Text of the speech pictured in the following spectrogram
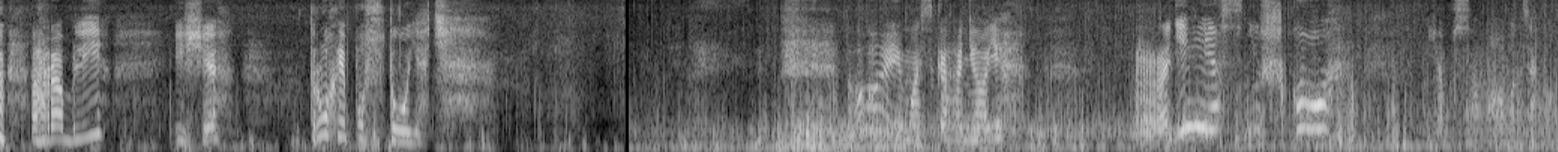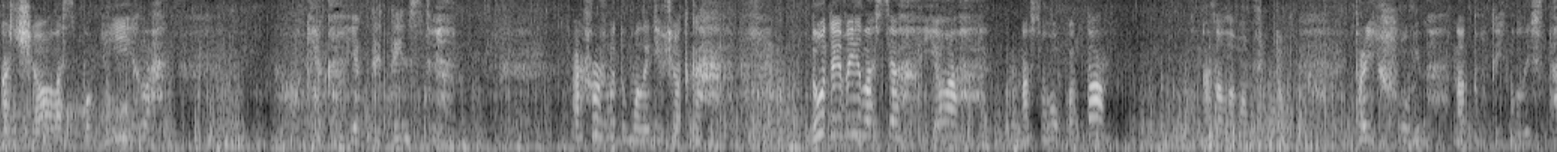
граблі іще трохи постоять. Ой, Маська ганяє. Радіє сніжко. Я б сама оце покачалась, побігла. Так, як, як в дитинстві. А що ж ви думали, дівчатка? Додивилася я на свого кота. Казала вам, що там прийшов він надутий колись та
